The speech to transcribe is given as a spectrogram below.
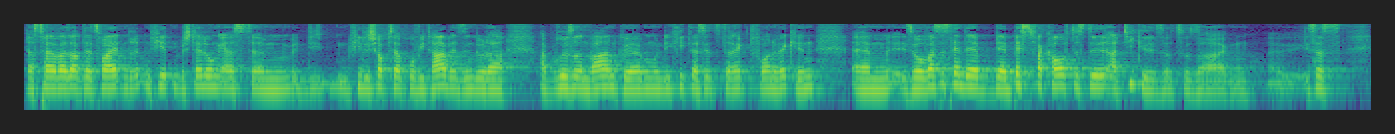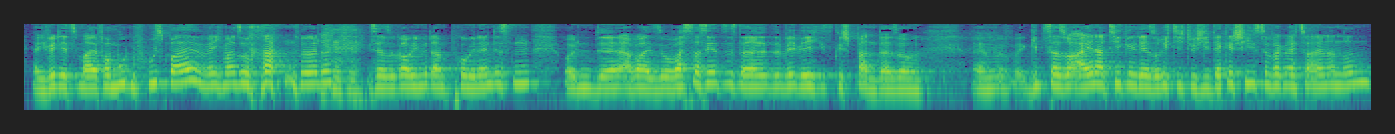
dass teilweise ab der zweiten, dritten, vierten Bestellung erst ähm, die, viele Shops ja profitabel sind oder ab größeren Warenkörben und ihr kriegt das jetzt direkt vorneweg hin. Ähm, so, was ist denn der, der bestverkaufteste Artikel sozusagen? Äh, ist das, ich würde jetzt mal vermuten Fußball, wenn ich mal so raten würde. Ist ja so, glaube ich, mit am prominentesten. Und äh, aber so, was das jetzt ist, da bin ich jetzt gespannt. Also ähm, gibt es da so einen Artikel, der so richtig durch die Decke schießt im Vergleich zu allen anderen?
